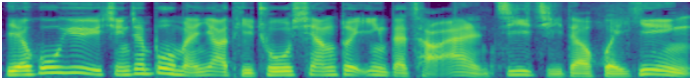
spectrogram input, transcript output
也呼吁行政部门要提出相对应的草案，积极的回应。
